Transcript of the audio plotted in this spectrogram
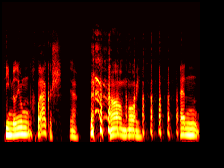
10 miljoen gebruikers. Oh, mooi. En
